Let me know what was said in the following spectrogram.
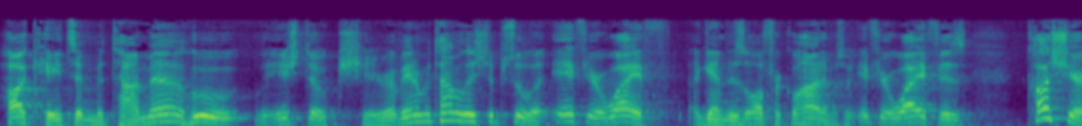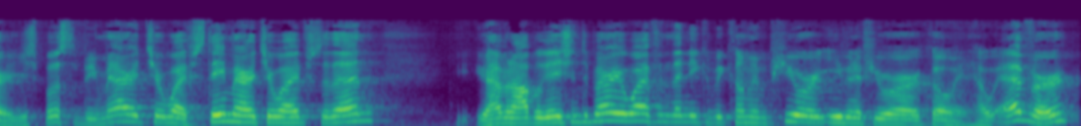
Ha metame who leishto kshira psula. If your wife, again, this is all for kohanim. So if your wife is kosher, you're supposed to be married to your wife, stay married to your wife. So then you have an obligation to bury your wife, and then you can become impure even if you are a kohen. However,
